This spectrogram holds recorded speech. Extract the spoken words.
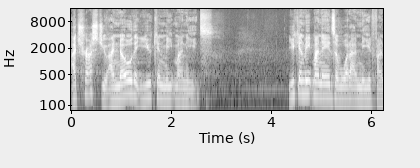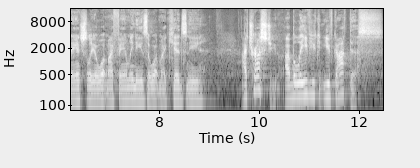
I trust you. I know that you can meet my needs. You can meet my needs of what I need financially, or what my family needs, or what my kids need. I trust you. I believe you can, you've got this.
